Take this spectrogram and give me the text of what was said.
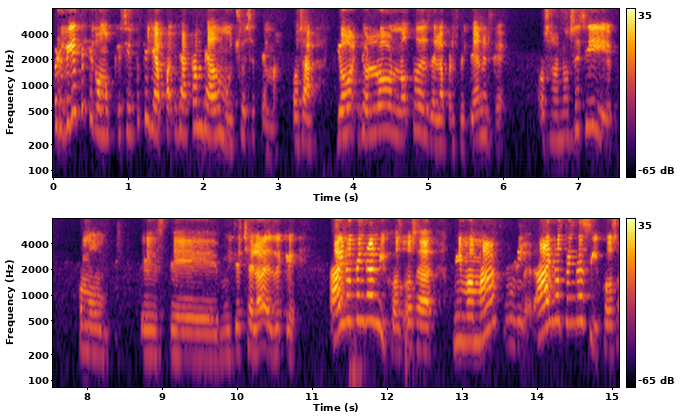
Pero fíjate que como que siento que ya, ya ha cambiado mucho ese tema. O sea, yo, yo lo noto desde la perspectiva en el que, o sea, no sé si como este mi tía Chela es de que, ay, no tengan hijos. O sea, mi mamá, ay, no tengas hijos.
